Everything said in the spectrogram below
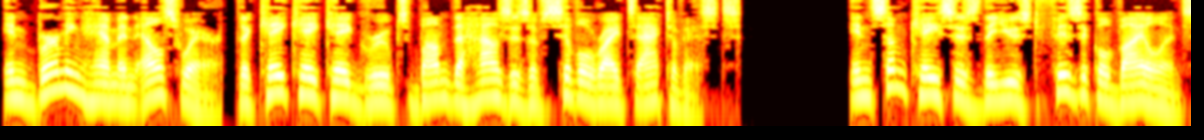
In Birmingham and elsewhere, the KKK groups bombed the houses of civil rights activists. In some cases they used physical violence,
